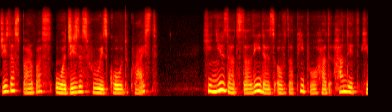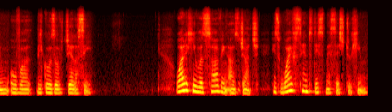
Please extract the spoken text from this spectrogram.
Jesus Barabbas or Jesus who is called Christ? He knew that the leaders of the people had handed him over because of jealousy. While he was serving as judge, his wife sent this message to him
